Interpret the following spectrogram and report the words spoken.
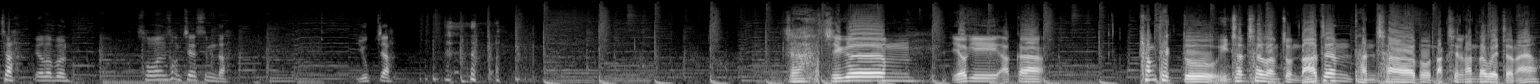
자, 여러분 소원 성취했습니다. 육자. 자, 지금 여기 아까 평택도 인천처럼 좀 낮은 단차로 낚시를 한다고 했잖아요.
